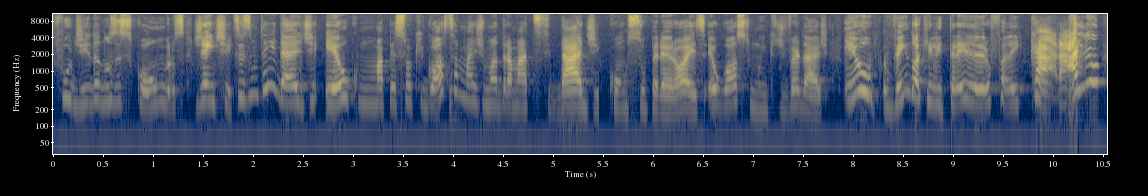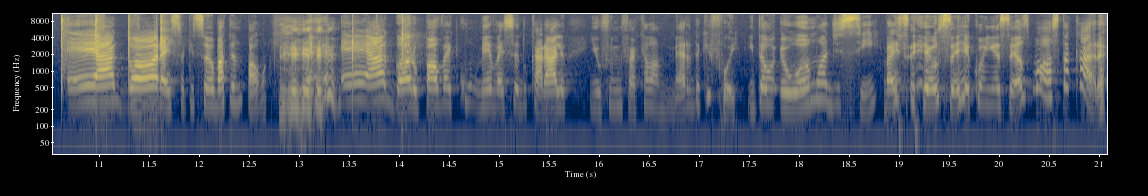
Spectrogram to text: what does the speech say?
fudida nos escombros. Gente, vocês não têm ideia de eu, como uma pessoa que gosta mais de uma dramaticidade com super-heróis, eu gosto muito, de verdade. Eu, vendo aquele trailer, eu falei, caralho, é agora. Isso aqui sou eu batendo palma. é agora, o pau vai comer, vai ser do caralho. E o filme foi aquela merda que foi. Então, eu amo a DC, mas eu sei reconhecer as bosta, cara.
